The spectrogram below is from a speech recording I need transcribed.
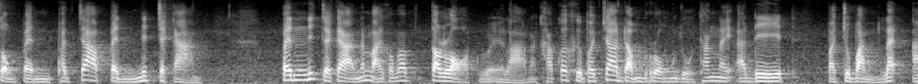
ทรงเป็นพระเจ้าเป็นนิจการ เป็นนิจการนั้นหมายความว่าตลอดเวลานะครับก็คือพระเจ้าดำรงอยู่ทั้งในอดีต ปัจจุบันและอ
